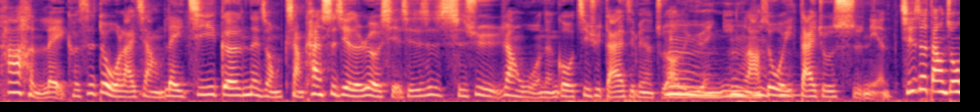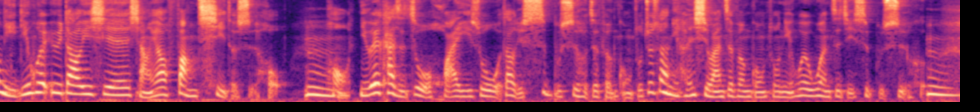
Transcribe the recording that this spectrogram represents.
它很累，可是对我来讲，累积跟那种想看世界的热血，其实是持续让我能够继续待在这边的主要的原因啦。所以我一待就是十年。其实这当中你一定会遇到一些想要放弃的时候。嗯，吼，你会开始自我怀疑，说我到底适不适合这份工作？就算你很喜欢这份工作，你会问自己适不适合。嗯，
